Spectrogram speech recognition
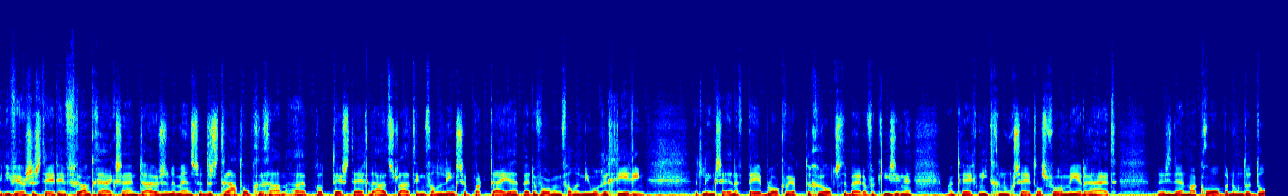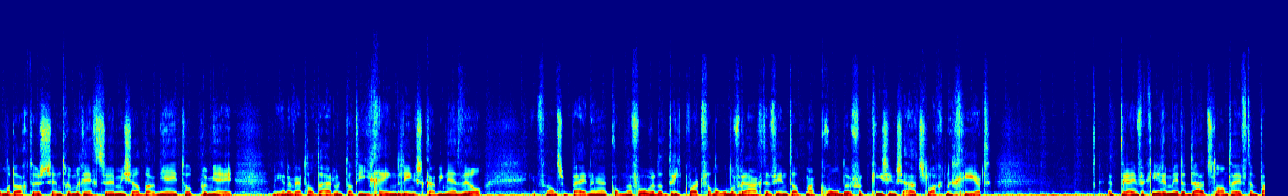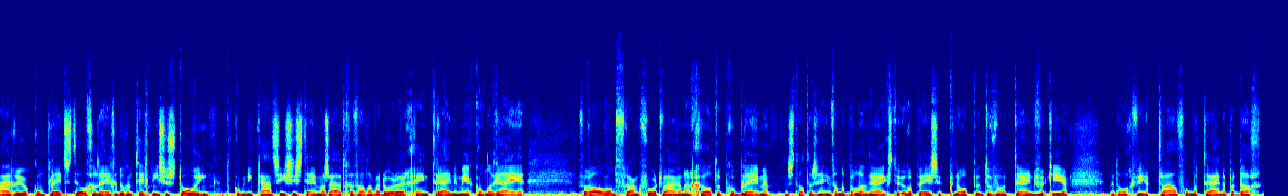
In diverse steden in Frankrijk zijn duizenden mensen de straat opgegaan... uit protest tegen de uitsluiting van linkse partijen... bij de vorming van een nieuwe regering. Het linkse NFP-blok werd de grootste bij de verkiezingen... maar kreeg niet genoeg zetels voor een meerderheid. President Macron benoemde donderdag de centrumrechtse Michel Barnier tot premier. Eerder werd al duidelijk dat hij geen links kabinet wil. In Franse peilingen komt naar voren dat driekwart van de ondervraagden vindt... dat Macron de verkiezingsuitslag negeert. Het treinverkeer in Midden-Duitsland heeft een paar uur compleet stilgelegen door een technische storing. Het communicatiesysteem was uitgevallen waardoor er geen treinen meer konden rijden. Vooral rond Frankfurt waren er grote problemen. De stad is een van de belangrijkste Europese knooppunten voor het treinverkeer... met ongeveer 1200 treinen per dag.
